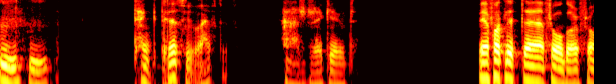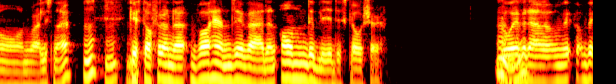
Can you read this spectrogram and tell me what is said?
Mm. Mm. Tänk det. Det skulle vara häftigt. Herregud. Vi har fått lite frågor från våra lyssnare. Mm. Mm. Kristoffer undrar, vad händer i världen om det blir disclosure? Mm. Då är vi där, om vi, om vi,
